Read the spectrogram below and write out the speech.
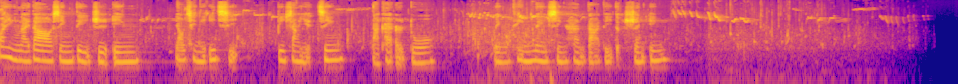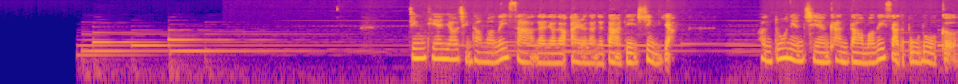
欢迎来到心地之音，邀请你一起闭上眼睛，打开耳朵，聆听内心和大地的声音。今天邀请到 Melissa 来聊聊爱尔兰的大地信仰。很多年前看到 Melissa 的部落格。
